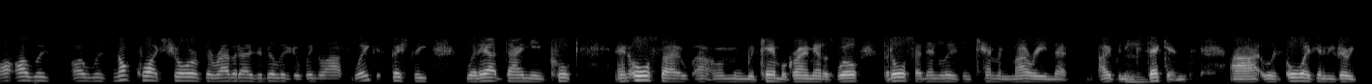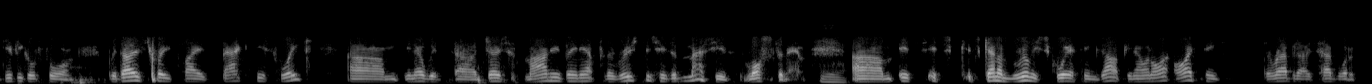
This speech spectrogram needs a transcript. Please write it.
I was I was not quite sure of the Rabbitohs' ability to win last week, especially without Damien Cook, and also uh, I mean, with Campbell Graham out as well, but also then losing Cameron Murray in that opening seconds, uh, it was always going to be very difficult for them. With those three players back this week. Um, you know, with uh, Joseph Manu being out for the Roosters, who's a massive loss for them. Um, it's it's it's going to really square things up, you know. And I, I think the Rabbitohs have what it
